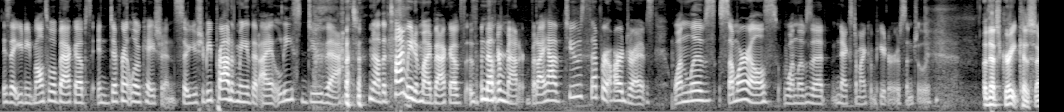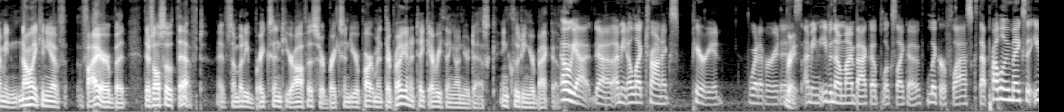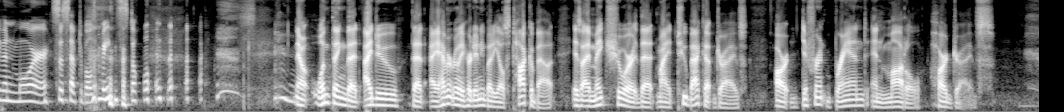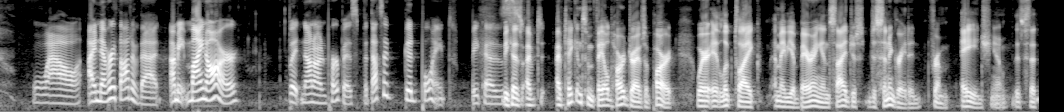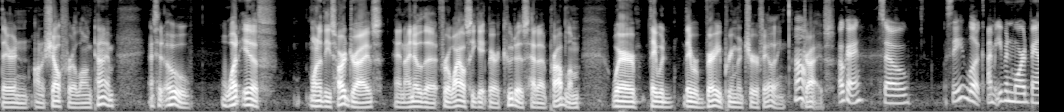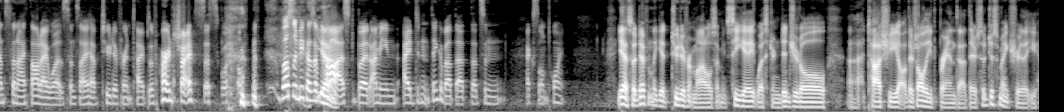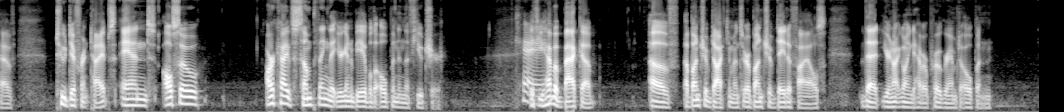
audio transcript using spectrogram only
is that you need multiple backups in different locations. So you should be proud of me that I at least do that. now the timing of my backups is another matter, but I have two separate hard drives. One lives somewhere else, one lives at next to my computer essentially. Oh, That's great because I mean, not only can you have fire, but there's also theft. If somebody breaks into your office or breaks into your apartment, they're probably going to take everything on your desk, including your backup. Oh yeah, yeah. I mean electronics period. Whatever it is. Right. I mean, even though my backup looks like a liquor flask, that probably makes it even more susceptible to being stolen. Now, one thing that I do that I haven't really heard anybody else talk about is I make sure that my two backup drives are different brand and model hard drives. wow. I never thought of that. I mean, mine are, but not on purpose. But that's a good point because Because I've, t- I've taken some failed hard drives apart where it looked like maybe a bearing inside just disintegrated from age, you know, that sat there and on a shelf for a long time. I said, oh, what if one of these hard drives, and I know that for a while Seagate Barracudas had a problem where they would they were very premature failing Oh. drives. Okay. So, see, look, I'm even more advanced than I thought I was since I have two different types of hard drives as well. Mostly because of Yeah. cost, but I mean, I didn't think about that. That's an excellent point. Yeah, so definitely get two different models. I mean, Seagate, Western Digital, uh, Hitachi. All, there's all these brands out there. So just make sure that you have two different types, and also archive something that you're going to be able to open in the future. Okay. If you have a backup of a bunch of documents or a bunch of data files that you're not going to have a program to open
